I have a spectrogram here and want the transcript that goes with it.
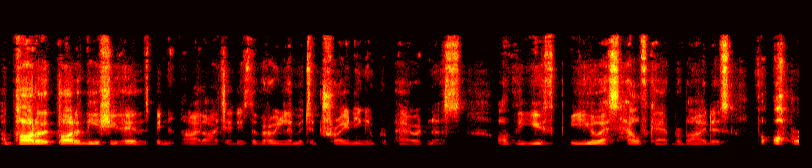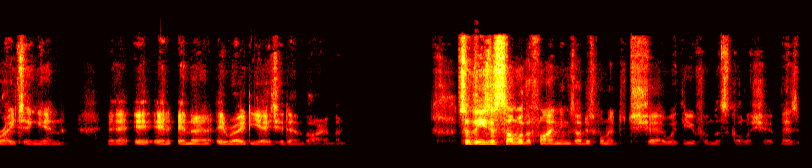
And part of the, part of the issue here that's been highlighted is the very limited training and preparedness of the youth, US healthcare providers for operating in, in, in an irradiated environment. So these are some of the findings I just wanted to share with you from the scholarship. There's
